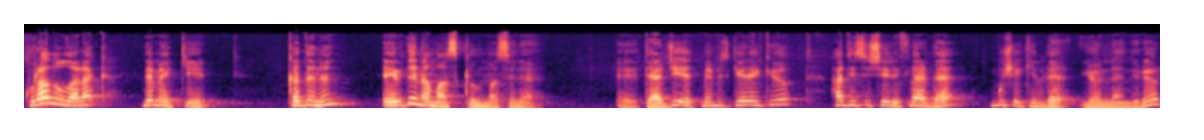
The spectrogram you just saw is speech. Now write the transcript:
Kural olarak demek ki kadının evde namaz kılmasını e, tercih etmemiz gerekiyor. Hadis-i şerifler de bu şekilde yönlendiriyor.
